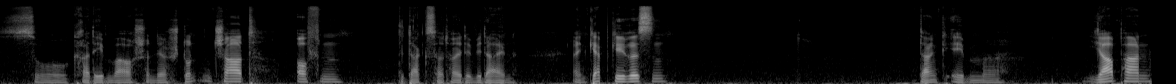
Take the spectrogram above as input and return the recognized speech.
So, gerade eben war auch schon der Stundenchart offen. Der DAX hat heute wieder ein, ein Gap gerissen. Dank eben äh, Japan.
